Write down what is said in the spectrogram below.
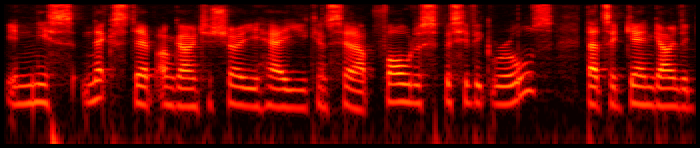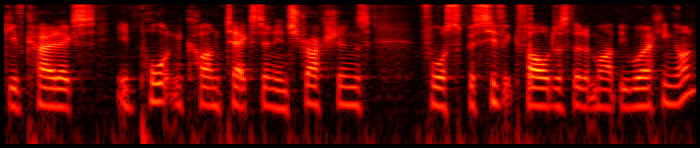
In this next step, I'm going to show you how you can set up folder specific rules. That's again going to give Codex important context and instructions for specific folders that it might be working on.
